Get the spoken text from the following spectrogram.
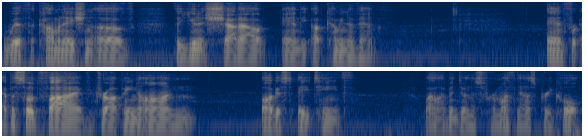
with a combination of the unit shout out and the upcoming event. And for episode 5, dropping on August 18th, wow, I've been doing this for a month now, that's pretty cool.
